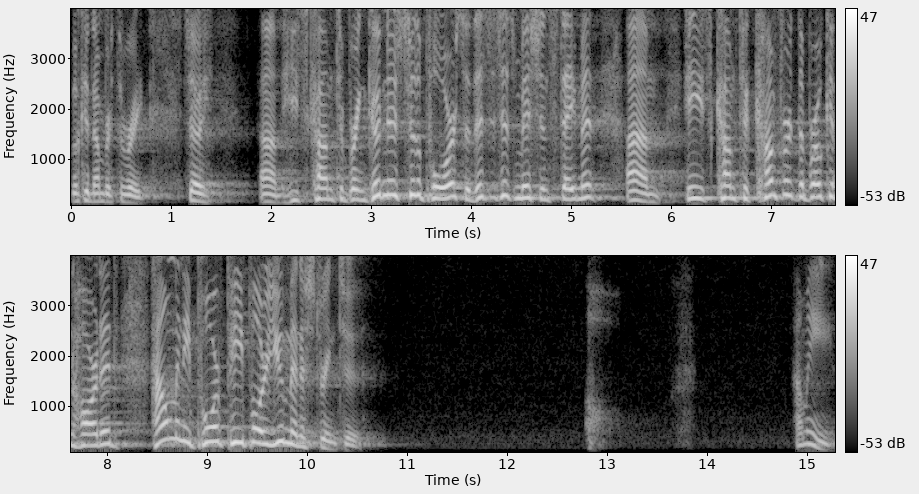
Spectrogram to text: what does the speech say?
Look at number three. So um, he's come to bring good news to the poor. So this is his mission statement. Um, he's come to comfort the brokenhearted. How many poor people are you ministering to? Oh, how many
